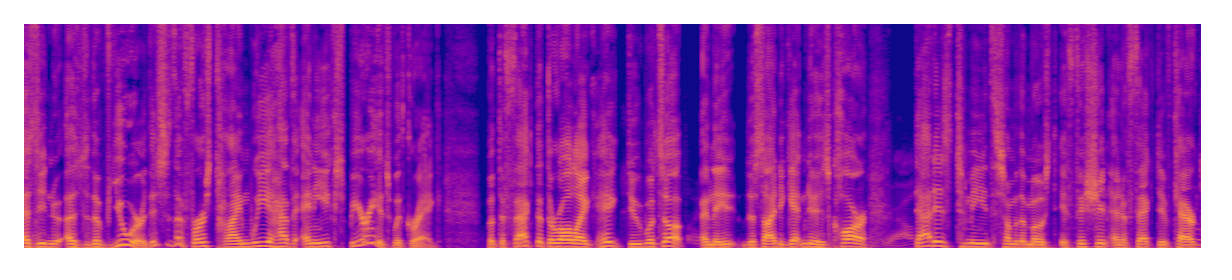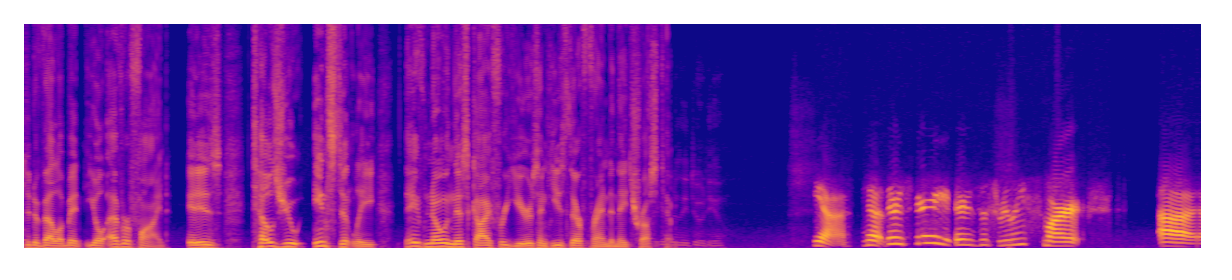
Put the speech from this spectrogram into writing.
as in as the viewer, this is the first time we have any experience with Greg. But the fact that they're all like, "Hey, dude, what's up?" and they decide to get into his car, that is to me some of the most efficient and effective character development you'll ever find. It is tells you instantly they've known this guy for years and he's their friend and they trust him. Yeah, no, there's very there's this really smart uh,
